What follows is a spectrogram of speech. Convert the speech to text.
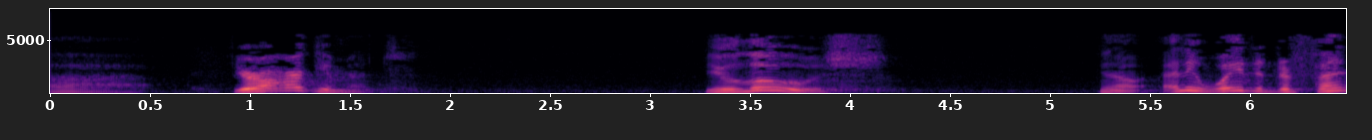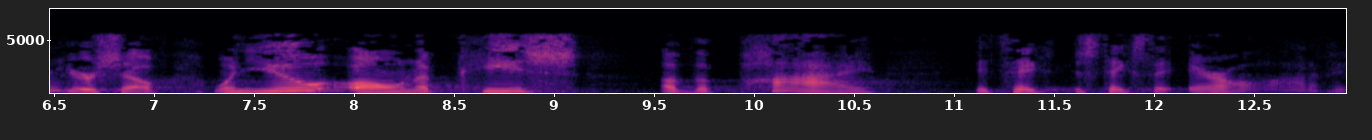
uh, your argument. You lose, you know, any way to defend yourself. When you own a piece of the pie, it takes, it takes the air all out of you.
